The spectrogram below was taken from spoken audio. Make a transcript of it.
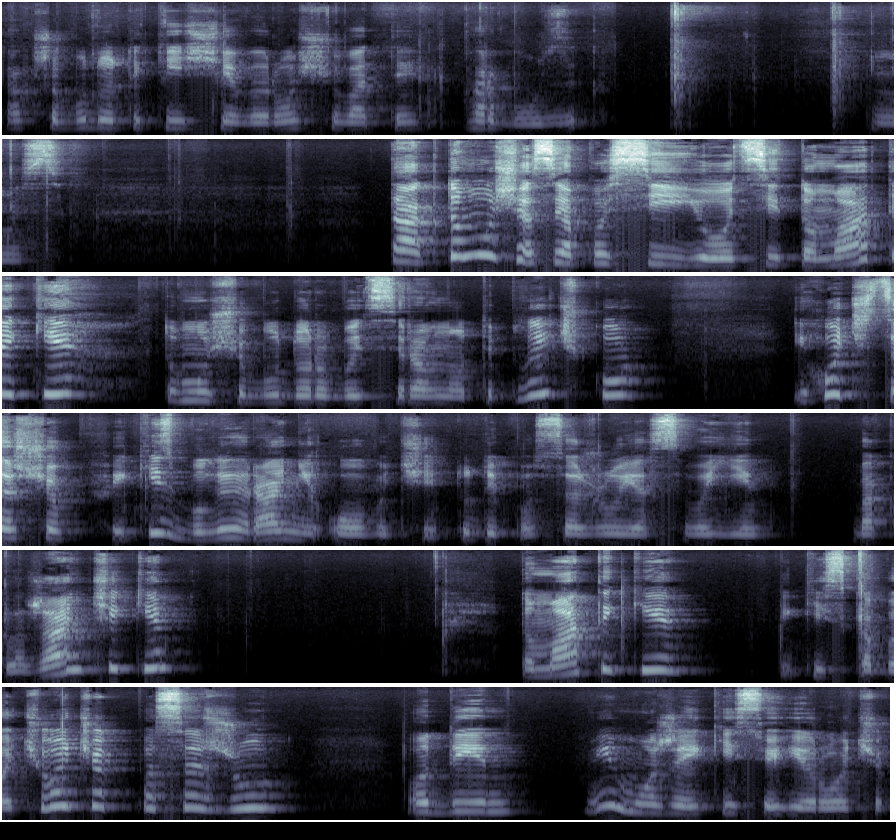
Так що буду такий ще вирощувати гарбузик. Ось. Так, тому зараз я посію оці томатики, тому що буду робити все одно тепличку. І хочеться, щоб якісь були ранні овочі. Туди посажу я свої баклажанчики, томатики, якийсь кабачочок посажу один. І, може, якийсь огірочок.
